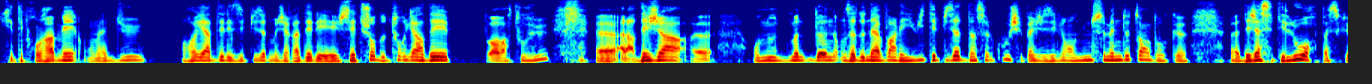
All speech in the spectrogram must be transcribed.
qui était programmée, on a dû regarder les épisodes. Moi, j'ai regardé les, j'essaie toujours de tout regarder pour avoir tout vu. Euh, alors déjà. euh, on nous donne, on nous a donné à voir les huit épisodes d'un seul coup. Je sais pas, je les ai vus en une semaine de temps. Donc euh, euh, déjà c'était lourd parce que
